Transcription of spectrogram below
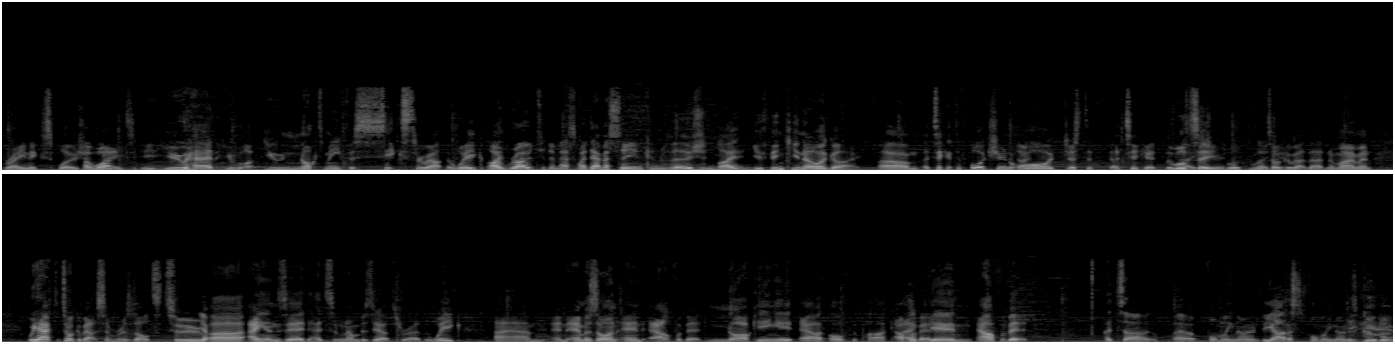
brain explosion, what? mate. You had you you knocked me for six throughout the week. I rode to Damascus, my Damascene conversion. You I, you think you know a guy? Um, a ticket to fortune Don't. or just a, a ticket? We'll see. tuned. We'll, we'll talk tuned. about that in a moment. We have to talk about some results too. Yep. Uh, ANZ had some numbers out throughout the week, um, and Amazon and Alphabet knocking it out of the park Alphabet? again. Alphabet. It's uh, uh, formerly known, the artist formerly known as Google,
